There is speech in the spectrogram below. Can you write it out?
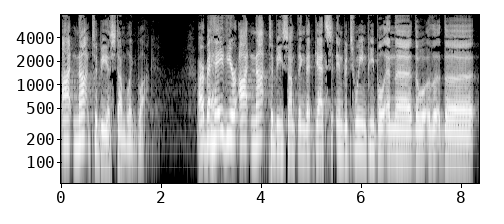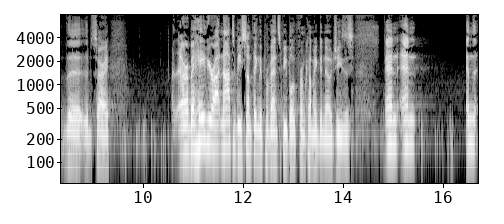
ought not to be a stumbling block. Our behavior ought not to be something that gets in between people and the, the, the, the, the sorry. Our behavior ought not to be something that prevents people from coming to know Jesus. And, and and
